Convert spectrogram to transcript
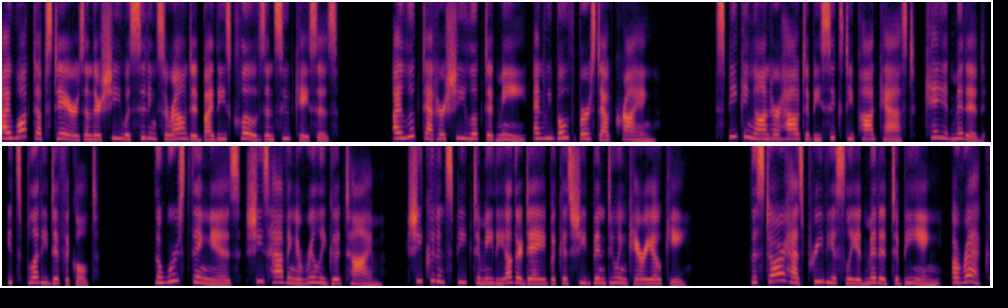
I walked upstairs and there she was sitting surrounded by these clothes and suitcases. I looked at her, she looked at me, and we both burst out crying. Speaking on her How to Be 60 podcast, Kay admitted, it's bloody difficult. The worst thing is, she's having a really good time. She couldn't speak to me the other day because she'd been doing karaoke. The star has previously admitted to being a wreck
